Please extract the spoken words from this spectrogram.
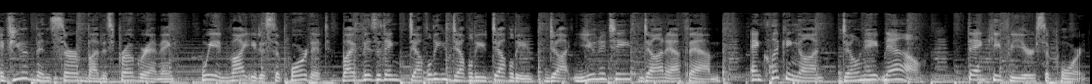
If you have been served by this programming, we invite you to support it by visiting www.unity.fm and clicking on Donate Now. Thank you for your support.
